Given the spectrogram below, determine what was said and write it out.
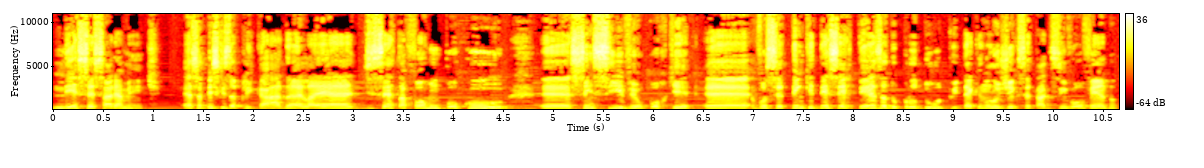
necessariamente. Essa pesquisa aplicada, ela é, de certa forma, um pouco é, sensível, porque é, você tem que ter certeza do produto e tecnologia que você está desenvolvendo,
